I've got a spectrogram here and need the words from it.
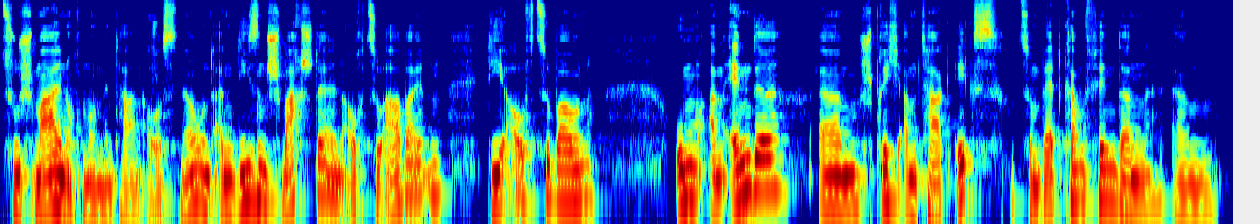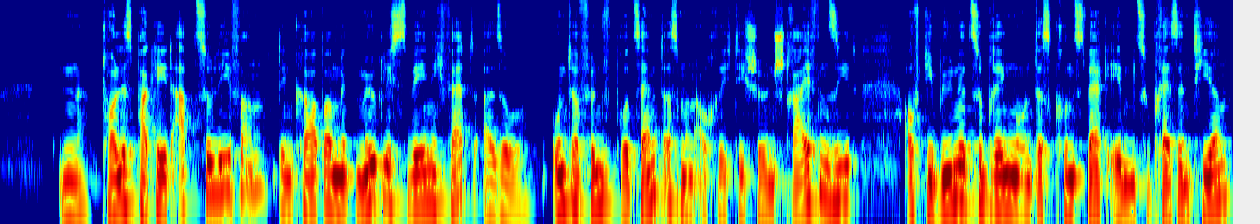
zu schmal noch momentan aus. Ne? Und an diesen Schwachstellen auch zu arbeiten, die aufzubauen, um am Ende ähm, sprich am Tag X zum Wettkampf hin dann ähm, ein tolles Paket abzuliefern, den Körper mit möglichst wenig Fett, also unter fünf Prozent, dass man auch richtig schön Streifen sieht, auf die Bühne zu bringen und das Kunstwerk eben zu präsentieren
